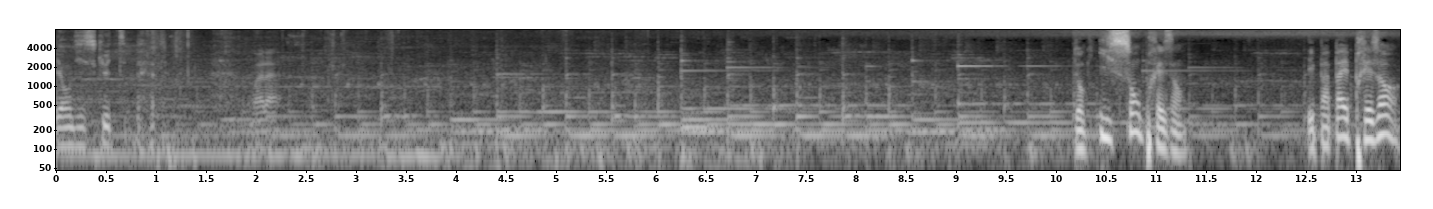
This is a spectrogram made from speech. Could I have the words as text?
et on discute. voilà. Donc ils sont présents. Et papa est présent.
